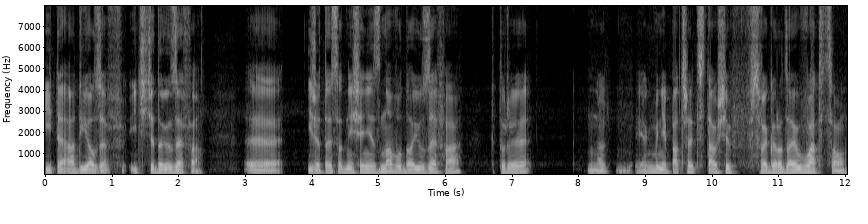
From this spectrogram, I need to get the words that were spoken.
ite ad Józef, idźcie do Józefa. Y, I że to jest odniesienie znowu do Józefa, który no, jakby nie patrzeć, stał się swego rodzaju władcą.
